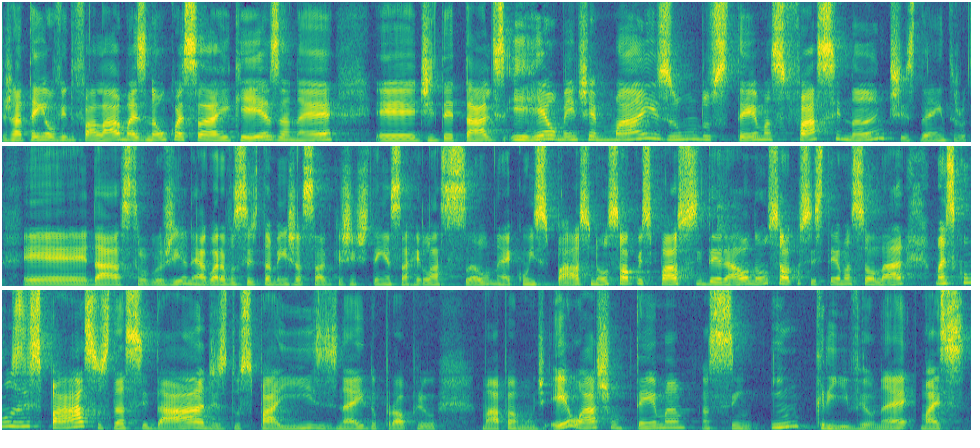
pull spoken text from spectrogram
já tenha ouvido falar, mas não com essa riqueza, né? É, de detalhes e realmente é mais um dos temas fascinantes dentro é, da astrologia, né? Agora você também já sabe que a gente tem essa relação, né, com o espaço, não só com o espaço sideral, não só com o sistema solar, mas com os espaços das cidades, dos países, né, e do próprio Mapa Mundi. Eu acho um tema assim incrível, né? Mas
